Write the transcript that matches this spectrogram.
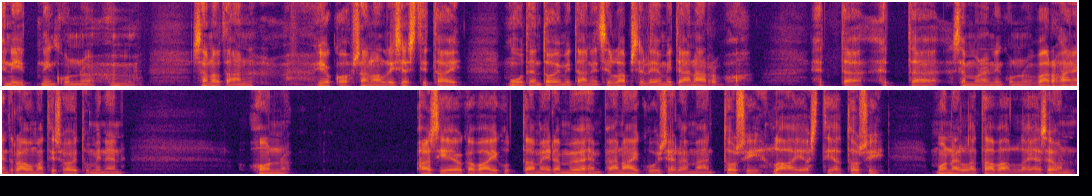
Ja niitä niin kuin, mm, sanotaan joko sanallisesti tai muuten toimitaan, niin sillä lapselle ei ole mitään arvoa. Että, että semmoinen niin kuin varhainen traumatisoituminen on asia, joka vaikuttaa meidän myöhempään aikuiselämään tosi laajasti ja tosi monella tavalla. Ja se on,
